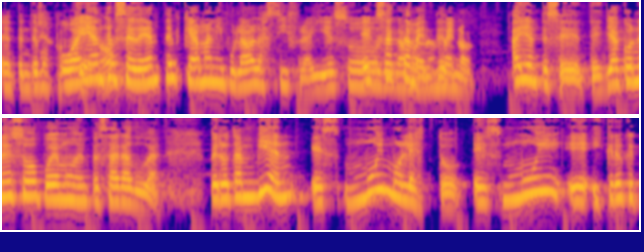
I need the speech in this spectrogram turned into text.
Entendemos por O qué, hay ¿no? antecedentes que ha manipulado las cifras y eso digamos, Exactamente. no es menor. Hay antecedentes, ya con eso podemos empezar a dudar. Pero también es muy molesto, es muy, eh, y creo que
